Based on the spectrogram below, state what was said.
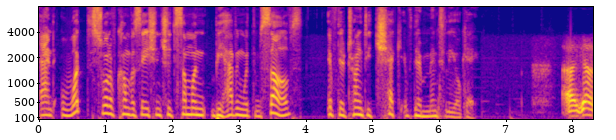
And what sort of conversation should someone be having with themselves if they're trying to check if they're mentally okay? Uh, yeah,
